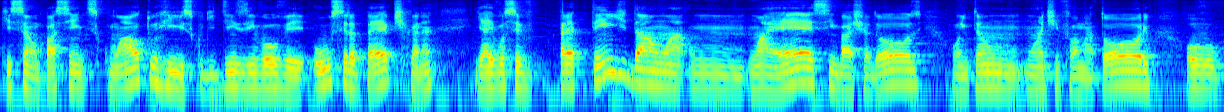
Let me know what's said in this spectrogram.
que são pacientes com alto risco de desenvolver úlcera péptica, né? E aí você pretende dar uma, um, um AS em baixa dose, ou então um anti-inflamatório, ou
